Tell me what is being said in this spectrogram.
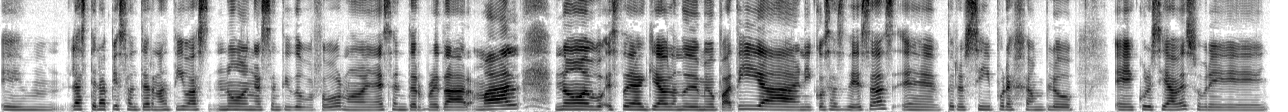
em, las terapias alternativas, no en el sentido, por favor, no vayáis a interpretar mal, no estoy aquí hablando de homeopatía ni cosas de esas, eh, pero sí, por ejemplo, eh, curiosidades sobre,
